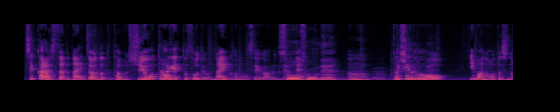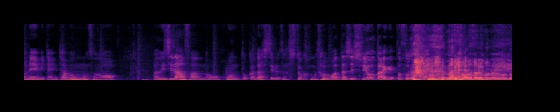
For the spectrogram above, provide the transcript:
ちからしたらなえちゃんだって多分主要ターゲット層ではない可能性があるんだよそうねそうね。うん、だけど、ね。今の私の例みたいに多分そのあの一段さんの本とか出してる雑誌とかも多分私主要ターゲット層じゃないんだよね。ど なるほどなるほど。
